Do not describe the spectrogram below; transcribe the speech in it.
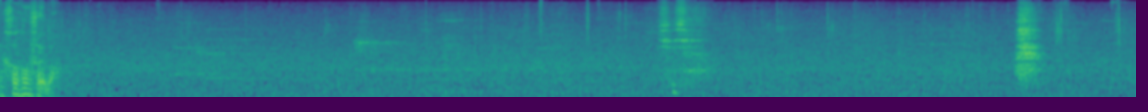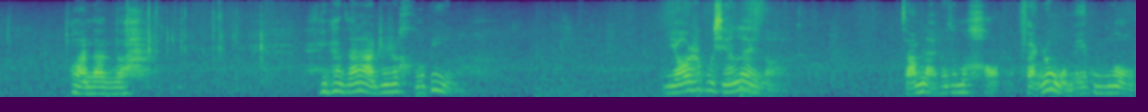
你喝口水吧。谢谢。保安大哥，你看咱俩这是何必呢？你要是不嫌累呢，咱们俩就这么耗着。反正我没工作，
